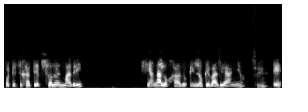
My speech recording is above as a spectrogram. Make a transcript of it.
porque fíjate, solo en Madrid se han alojado en lo que va de año ¿eh?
